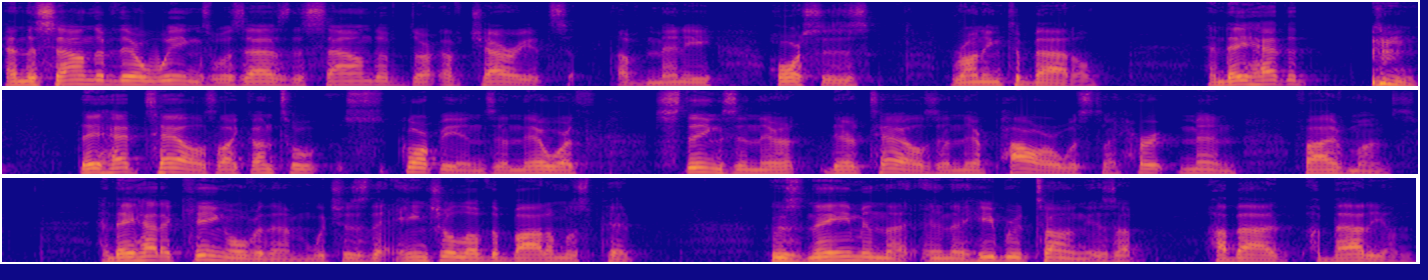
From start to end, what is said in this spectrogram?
and the sound of their wings was as the sound of, of chariots of many horses running to battle. And they had the, they had tails like unto scorpions, and there were stings in their, their tails, and their power was to hurt men five months. And they had a king over them, which is the angel of the bottomless pit, whose name in the in the Hebrew tongue is Abad, Abadion,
